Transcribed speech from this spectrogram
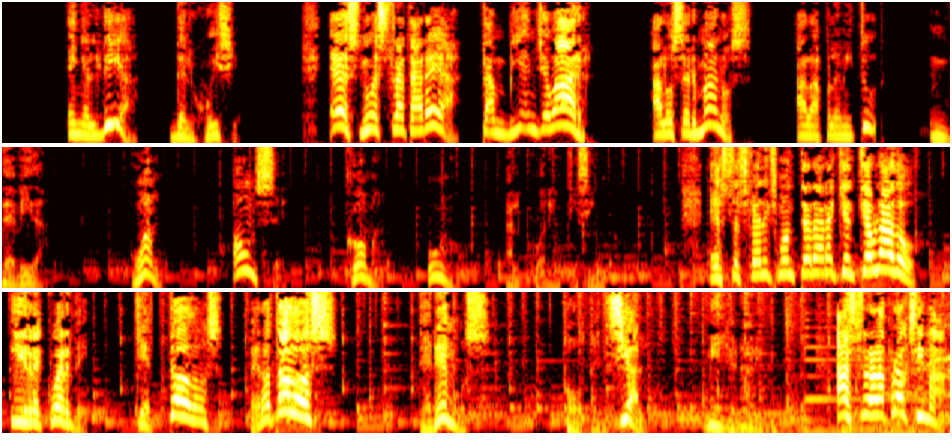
en el día del juicio. Es nuestra tarea también llevar a los hermanos a la plenitud de vida. Juan 11, 1 al 45. Este es Félix Montelara quien te ha hablado. Y recuerde que todos, pero todos, tenemos potencial millonario. Hasta la próxima.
